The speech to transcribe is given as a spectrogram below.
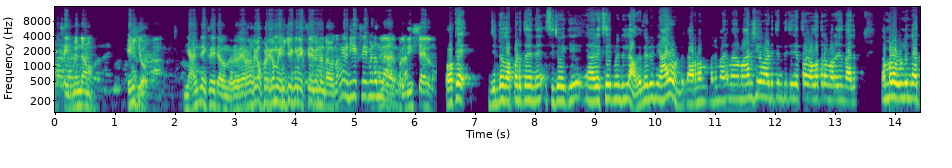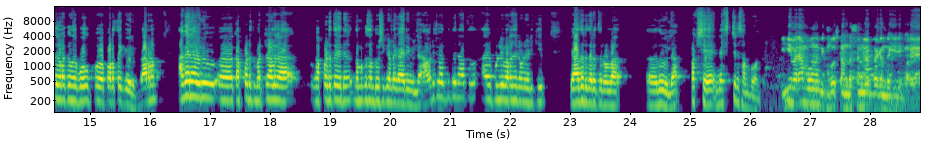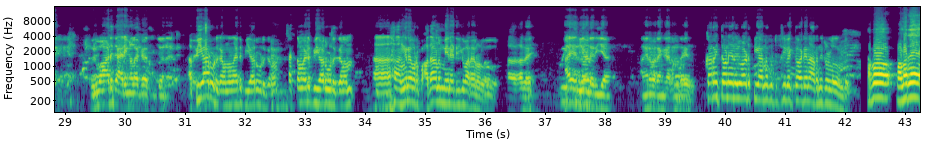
എക്സൈറ്റ്മെന്റ് ആണോ? എനിക്കോ? ഞാൻ എക്സൈറ്റ് ആവുന്നത് വേറെ ആൾ കപ്പെടുക്കുമ്പോൾ എനിക്ക് എങ്ങനെ എക്സൈറ്റ്മെന്റ് ഉണ്ടാവുന്നു. അങ്ങനെ എനിക്ക് എക്സൈറ്റ്മെന്റ് ഒന്നും. പ്രതീക്ഷിച്ചായിരുന്നു. ഓക്കെ ജിൻഡോ കപ്പെടുത്തതിന് സിജോയ്ക്ക് ഒരു എക്സൈറ്റ്മെന്റ് ഇല്ല. അതിലൊരു ന്യായമുണ്ട്. കാരണം ഒരു മാനുഷികമായിട്ട് ചിന്തിച്ച് കഴിഞ്ഞാൽ എത്ര കള്ളത്തരം പറഞ്ഞിരുന്നാലും നമ്മുടെ ഉള്ളിന്റെ അകത്ത് കിടക്കുന്നത് പോ- പുറത്തേക്ക് വരും. കാരണം അങ്ങനെ ഒരു കപ്പെടുത്ത് മറ്റൊരാൾ കപ്പെടുത്തതിന് നമുക്ക് സന്തോഷിക്കേണ്ട കാര്യമില്ല. ആ ഒരു ചോദ്യത്തിനകത്ത് ആ പുള്ളി പറഞ്ഞിട്ടുണ്ട് എനിക്ക് യാതൊരു തരത്തിലുള്ള ഇതുമില്ല. പക്ഷേ നെക്സ്റ്റ് ഒരു സംഭവമുണ്ട് ഇനി വരാൻ പോകുന്ന ബിഗ് ബോസ് എന്തെങ്കിലും പറയാൻ ഒരുപാട് കാര്യങ്ങളൊക്കെ പി ആർ കൊടുക്കണം നന്നായിട്ട് പി ആർ കൊടുക്കണം ശക്തമായിട്ട് പി ആർ കൊടുക്കണം അങ്ങനെ അതാണ് മെയിൻ ആയിട്ട് എനിക്ക് പറയാനുള്ളത്. അതെ. അങ്ങനെ പറയാൻ കാരണം കാരണം ഇത്തവണ ഞാൻ ഒരുപാട് പി ആറിനെ കുറിച്ച് വ്യക്തമായിട്ട് ഞാൻ അറിഞ്ഞിട്ടുള്ളതുണ്ട്. അപ്പോ വളരെ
